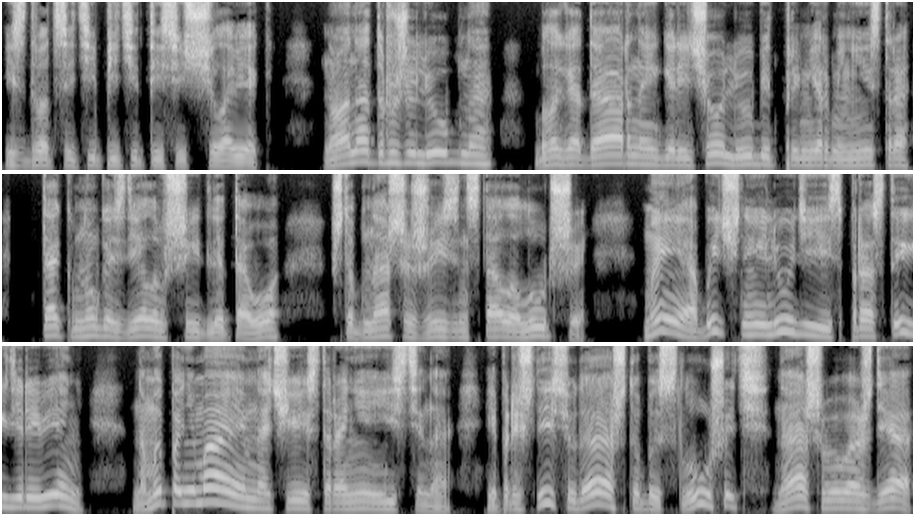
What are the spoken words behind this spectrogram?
из 25 тысяч человек. «Но она дружелюбна, благодарна и горячо любит премьер-министра, так много сделавший для того, чтобы наша жизнь стала лучше. Мы обычные люди из простых деревень, но мы понимаем, на чьей стороне истина, и пришли сюда, чтобы слушать нашего вождя».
